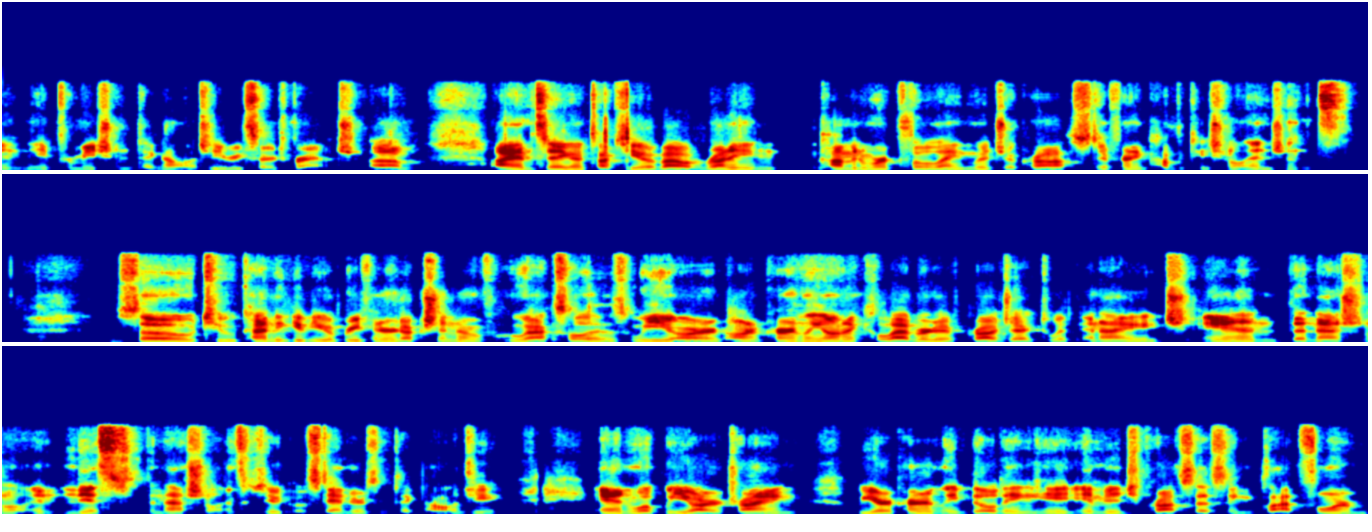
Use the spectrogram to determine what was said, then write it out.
in the Information Technology Research Branch. Um, I am today going to talk to you about running common workflow language across different computational engines. So to kind of give you a brief introduction of who Axle is, we are on, currently on a collaborative project with NIH and the National NIST, the National Institute of Standards and Technology. And what we are trying, we are currently building a image processing platform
